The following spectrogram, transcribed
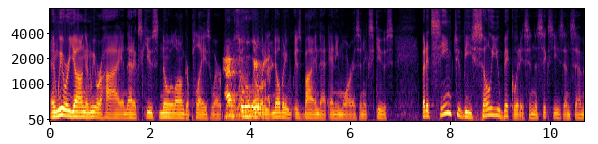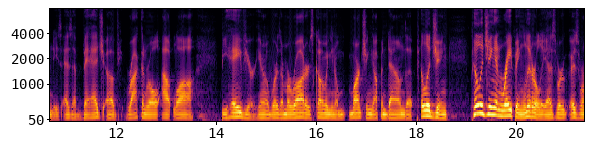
And we were young and we were high, and that excuse no longer plays where very well. Absolutely nobody right. nobody is buying that anymore as an excuse. But it seemed to be so ubiquitous in the 60s and 70s as a badge of rock and roll outlaw behavior, you know, where the marauders going, you know, marching up and down the pillaging, pillaging and raping literally as we're as we're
